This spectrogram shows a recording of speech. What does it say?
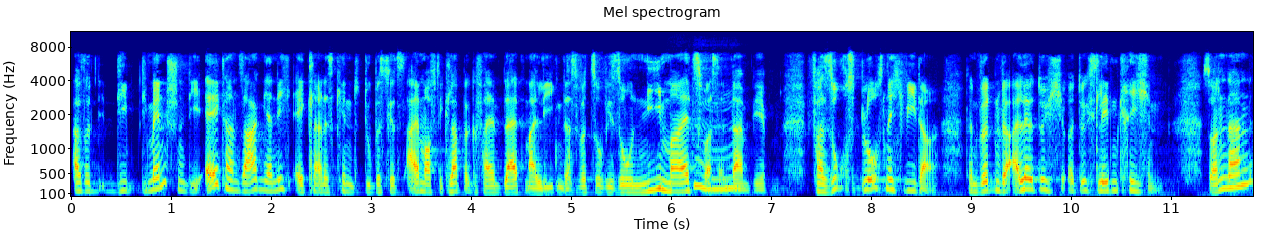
Also die, die Menschen, die Eltern sagen ja nicht, ey kleines Kind, du bist jetzt einmal auf die Klappe gefallen, bleib mal liegen. Das wird sowieso niemals mhm. was in mhm. deinem Leben. Versuch's bloß nicht wieder. Dann würden wir alle durch, durchs Leben kriechen. Sondern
